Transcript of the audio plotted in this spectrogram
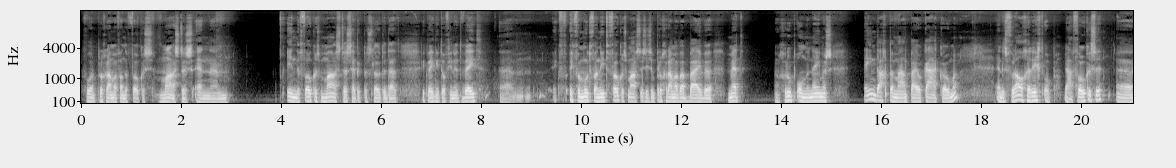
voor het programma van de Focus Masters. En ehm, in de Focus Masters heb ik besloten dat, ik weet niet of je het weet, ik, ik vermoed van niet. Focus Masters is een programma waarbij we met een groep ondernemers één dag per maand bij elkaar komen. En dus vooral gericht op ja, focussen, uh,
